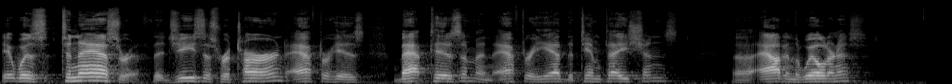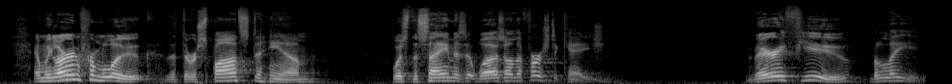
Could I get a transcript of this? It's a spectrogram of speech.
It was to Nazareth that Jesus returned after his baptism and after he had the temptations uh, out in the wilderness. And we learn from Luke that the response to him was the same as it was on the first occasion. Very few believed.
